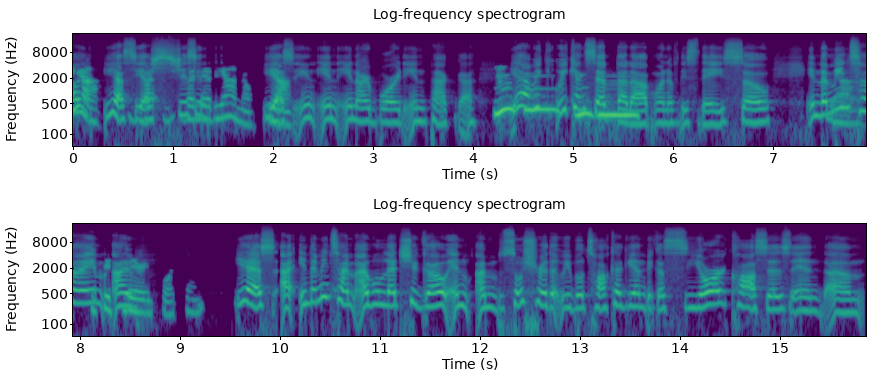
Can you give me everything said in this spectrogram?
Oh, Pia. yes, Va- yes, she's in Valeriano. yes in, in in our board in PACGA. Yeah. Yeah, we we can set that Mhm. up one of these days. So in the Yeah, meantime, It's I very important. Yes, uh, in the meantime, I will let you go, and I'm so sure that we will talk again because your causes and um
